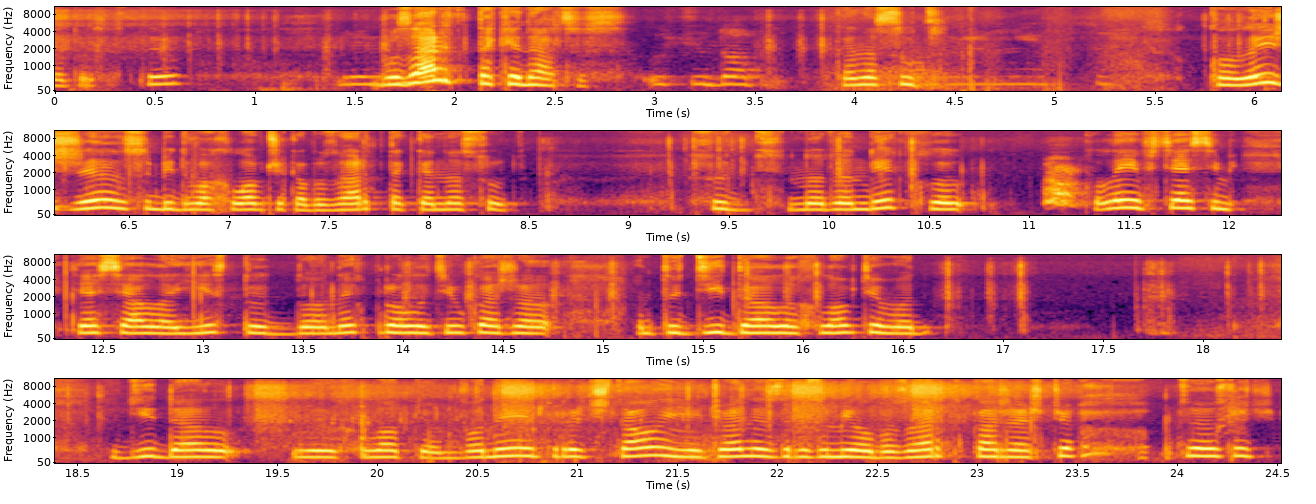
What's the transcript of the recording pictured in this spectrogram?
допустив. Бо зараз таке нацус. Ось. Таке на суд. Колись жили собі два хлопчика, таке на суд. Суть ну, до коли вся сім'я сяла їсти, до них пролетів, каже, а тоді дали хлопцям. Тоді дали хлопцям. Вони прочитали і нічого не зрозуміли, бо Зарт каже, що це означ-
